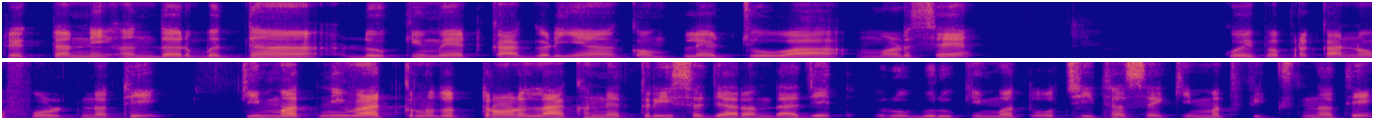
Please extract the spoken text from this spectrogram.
ટ્રેક્ટરની અંદર બધા ડોક્યુમેન્ટ, કાગળિયા કમ્પ્લેટ જોવા મળશે. કોઈ પણ પ્રકારનો ફોલ્ટ નથી. કિંમતની વાત કરું તો ત્રણ લાખ અને ત્રીસ હજાર અંદાજિત. રૂબરૂ કિંમત ઓછી થશે, કિંમત ફિક્સ નથી.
